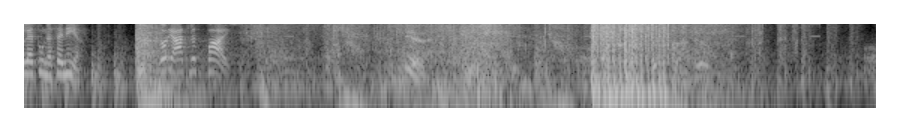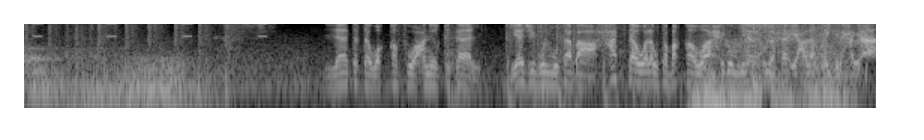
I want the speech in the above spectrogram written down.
ثلاثون ثانية. زرعت السبايك لا تتوقفوا عن القتال. يجب المتابعة حتى ولو تبقى واحد من الحلفاء على قيد الحياة.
